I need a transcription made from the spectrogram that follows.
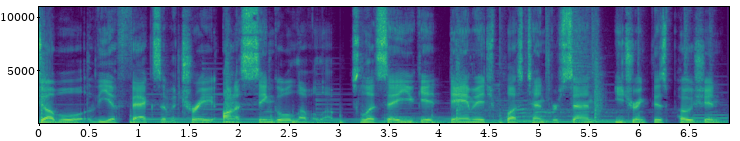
double the effects of a trait on a single level up. So let's say you get damage plus 10%, you drink this potion,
